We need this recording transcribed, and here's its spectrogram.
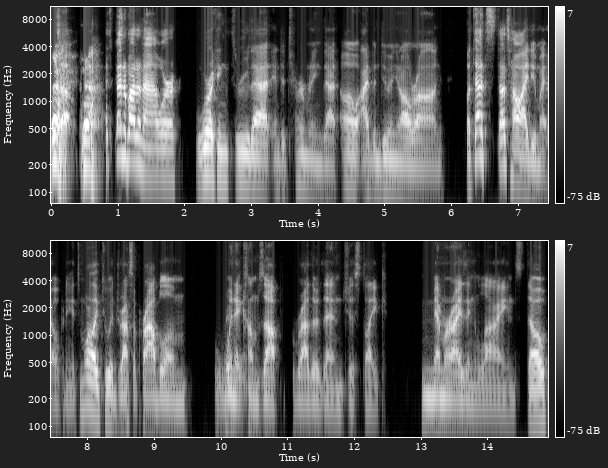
So I spent about an hour working through that and determining that, oh, I've been doing it all wrong. But that's that's how I do my opening. It's more like to address a problem when it comes up rather than just like memorizing lines. Though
